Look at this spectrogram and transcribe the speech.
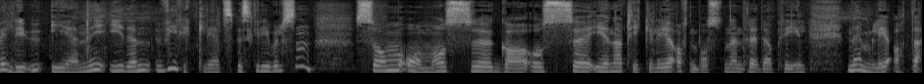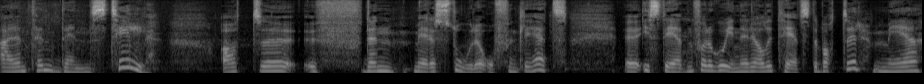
veldig uenig i den virkelighetsbeskrivelsen som Åmås eh, ga oss i en artikkel i Aftenposten den 3. april, nemlig at det er en tendens til at den mer store offentlighet istedenfor å gå inn i realitetsdebatter med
